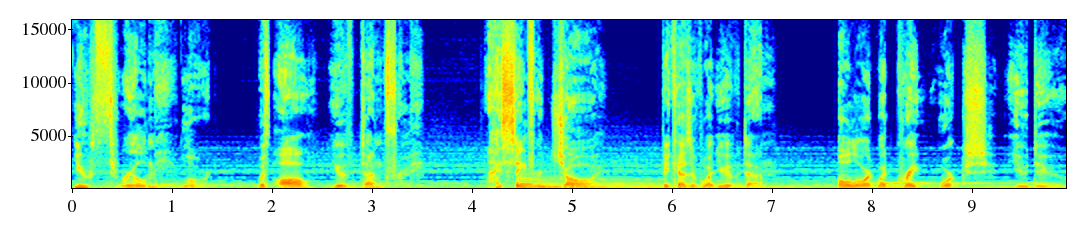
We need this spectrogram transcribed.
You thrill me, Lord, with all you have done for me. I sing for joy because of what you have done. O oh Lord, what great works you do,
